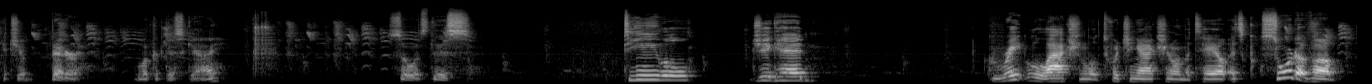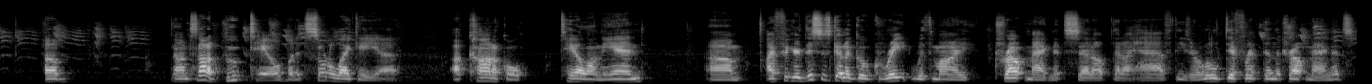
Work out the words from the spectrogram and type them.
Get you a better look at this guy. So it's this teeny little jig head. Great little action, little twitching action on the tail. It's sort of a, a it's not a boot tail, but it's sort of like a, uh, a conical tail on the end. Um, I figured this is going to go great with my trout magnet setup that I have. These are a little different than the trout magnets,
